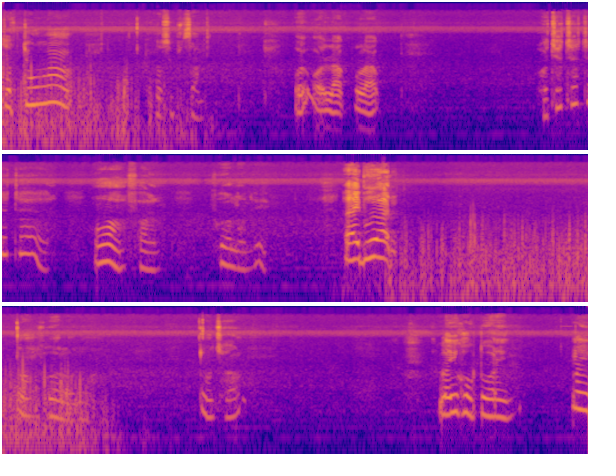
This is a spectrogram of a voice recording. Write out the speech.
เก็บจวงอะเราสิบสาม อ้ยโอ้ยหลักหลักโอ้ยเจ๊เจ๊เจ๊เจ๊อ๋อฟังเพื่อนเรานี่เองเฮ้ยเพื่อนอ๋อเพื่อนเราเนี่ยอ๋อช้าเหลืออีกหกตัวเองนี่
